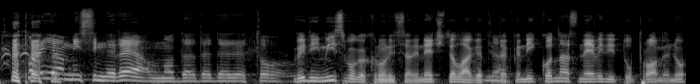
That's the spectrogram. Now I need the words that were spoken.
pa ja mislim realno da, da, da, da to... Vidi, mi smo ga krunisali, nećete lagati. Da. Dakle, niko od nas ne vidi tu promenu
